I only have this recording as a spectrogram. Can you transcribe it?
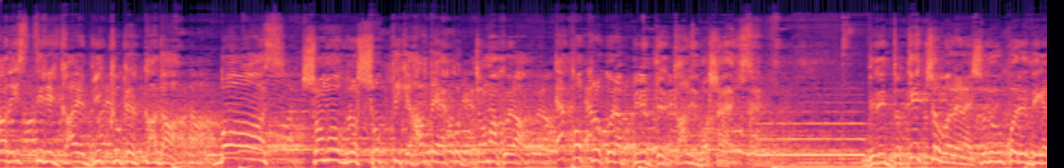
তার স্ত্রীর গায়ে ভিক্ষুকের কাদা। বস, সমগ্র শক্তিকে হাতে একত জমা করা একত্র করা বৃদ্ধের কালে বসায় বৃদ্ধ কিচ্ছু বলে নাই, শুধু উপরের দিকে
